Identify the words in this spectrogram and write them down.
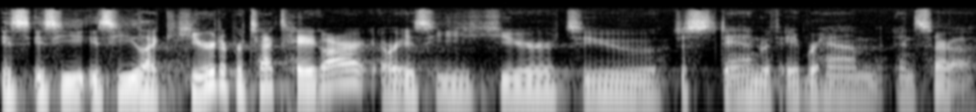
is, is, he, is he like here to protect Hagar or is he here to just stand with Abraham and Sarah?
